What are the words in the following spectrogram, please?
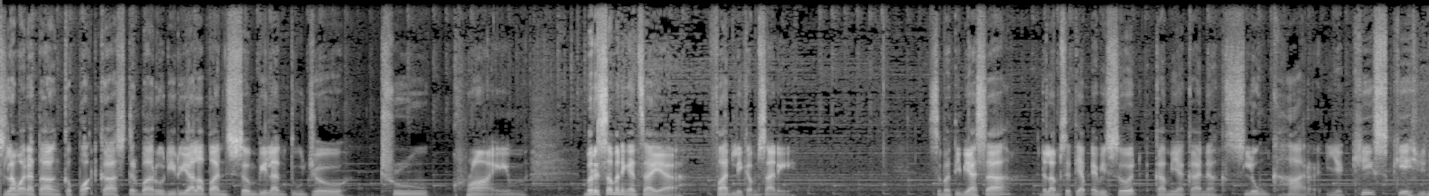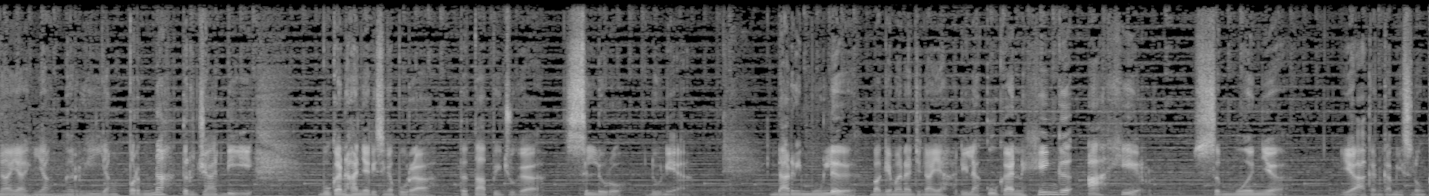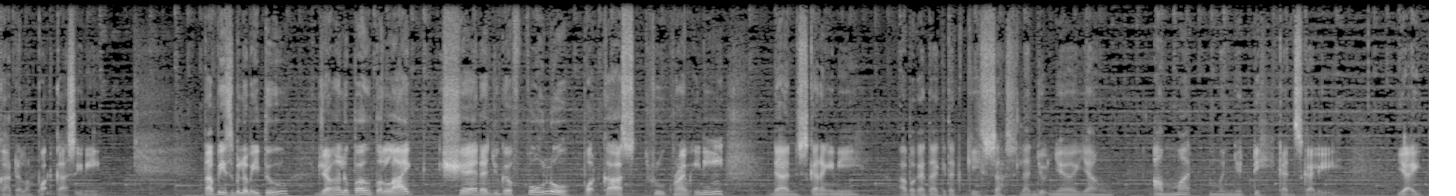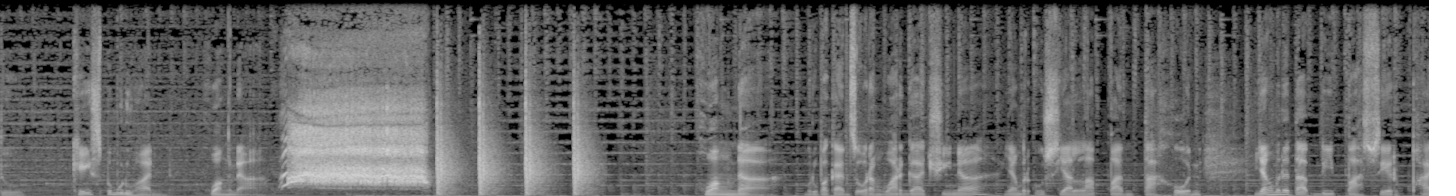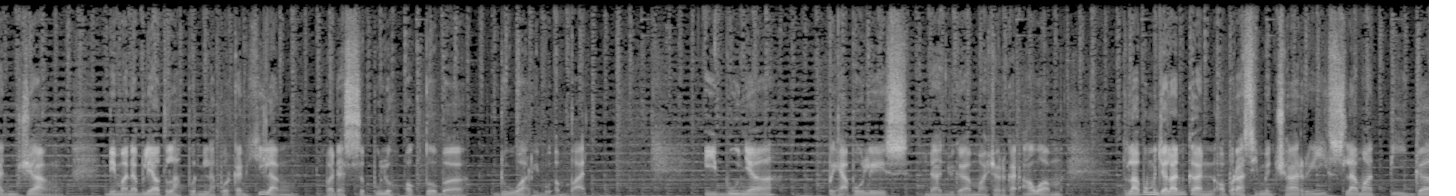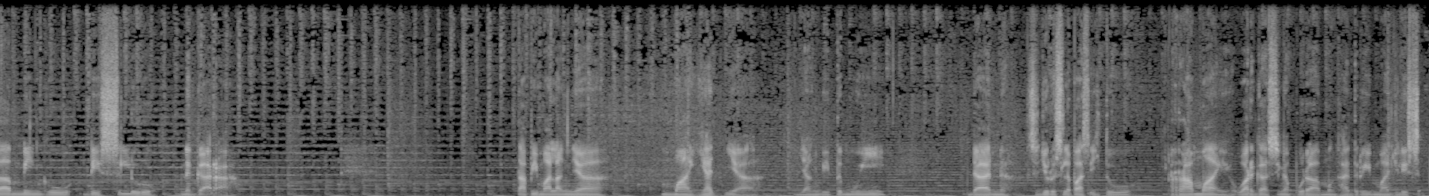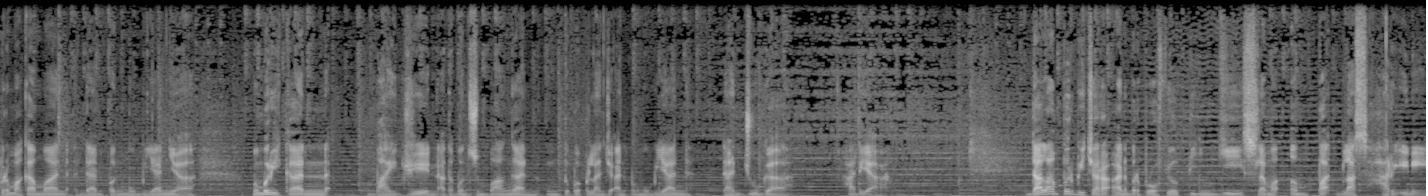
Selamat datang ke podcast terbaru di Ria 897 True Crime. Bersama dengan saya, Fadli Kamsani. Seperti biasa, dalam setiap episod kami akan selongkar ya kes-kes jenayah yang ngeri yang pernah terjadi bukan hanya di Singapura tetapi juga seluruh dunia. Dari mula bagaimana jenayah dilakukan hingga akhir semuanya ia akan kami selongkar dalam podcast ini. Tapi sebelum itu, jangan lupa untuk like, share dan juga follow podcast True Crime ini. Dan sekarang ini, apa kata kita ke kisah selanjutnya yang amat menyedihkan sekali. Iaitu kes pembunuhan Huang Na. Huang Na merupakan seorang warga Cina yang berusia 8 tahun yang menetap di Pasir Panjang di mana beliau telah pun dilaporkan hilang pada 10 Oktober 2004. Ibunya, pihak polis dan juga masyarakat awam telah pun menjalankan operasi mencari selama tiga minggu di seluruh negara. Tapi malangnya, mayatnya yang ditemui dan sejurus selepas itu, ramai warga Singapura menghadiri majlis permakaman dan pengubiannya memberikan baijin ataupun sumbangan untuk perbelanjaan pengubian dan juga hadiah. Dalam perbicaraan berprofil tinggi selama 14 hari ini,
